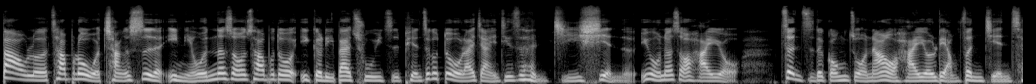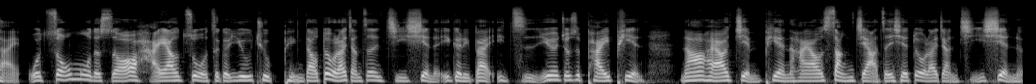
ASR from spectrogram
到了差不多我尝试了一年，我那时候差不多一个礼拜出一支片，这个对我来讲已经是很极限了，因为我那时候还有。正职的工作，然后我还有两份兼差，我周末的时候还要做这个 YouTube 频道，对我来讲真的极限了，一个礼拜一支，因为就是拍片，然后还要剪片，还要上架，这些对我来讲极限了。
